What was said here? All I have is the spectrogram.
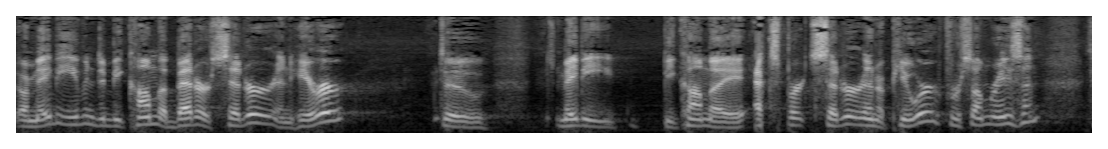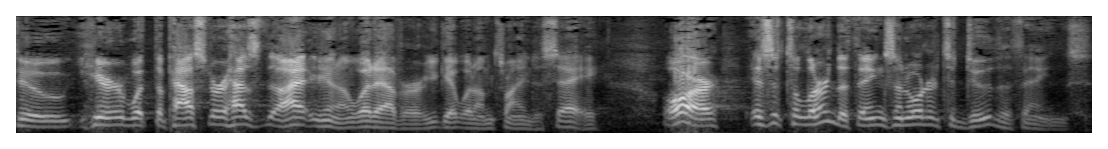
or maybe even to become a better sitter and hearer? To maybe become an expert sitter and a pewer for some reason? To hear what the pastor has, you know, whatever. You get what I'm trying to say. Or is it to learn the things in order to do the things?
